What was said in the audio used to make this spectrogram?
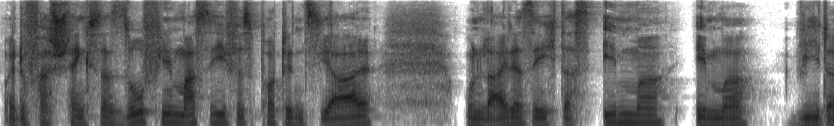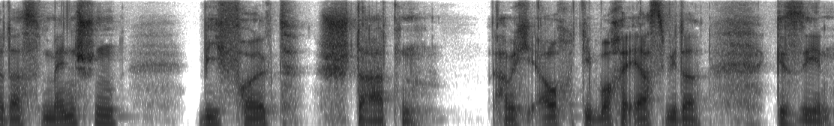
Weil du verschenkst da so viel massives Potenzial und leider sehe ich das immer, immer wieder, dass Menschen wie folgt starten. Habe ich auch die Woche erst wieder gesehen.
